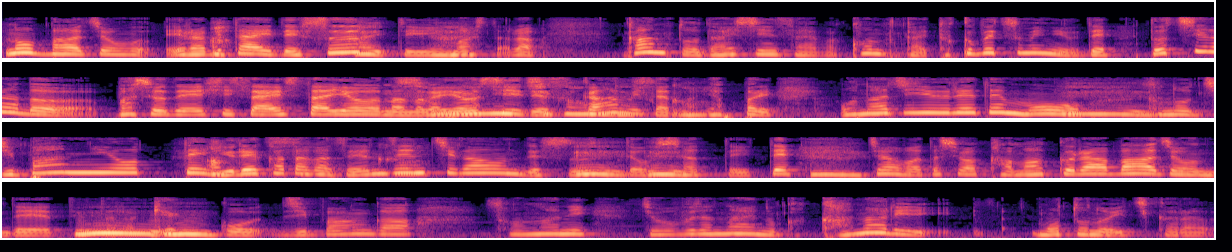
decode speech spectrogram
のバージョンを選びたいですって言いましたら、はい。はい関東大震災は今回特別メニューで、どちらの場所で被災したようなのがよろしいですか？みたいな。やっぱり同じ揺れでも、その地盤によって揺れ方が全然違うんですっておっしゃっていて、じゃあ私は鎌倉バージョンでって言ったら結構地盤がそんなに丈夫じゃないのか、かなり元の位置から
